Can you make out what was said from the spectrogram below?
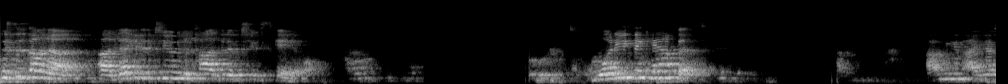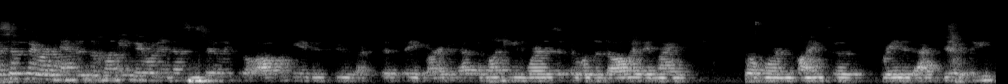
This is on a, a negative two to positive two scale. What do you think happened? I mean, I guess if they were handed the money, they wouldn't necessarily feel obligated to, if they already had the money, whereas if it was a dollar, they might feel more inclined to rate it accurately.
